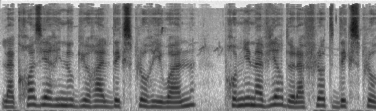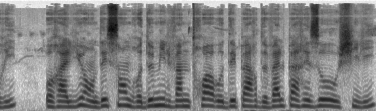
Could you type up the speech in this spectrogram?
la croisière inaugurale d'Explory One, premier navire de la flotte d'Explory, aura lieu en décembre 2023 au départ de Valparaiso au Chili,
